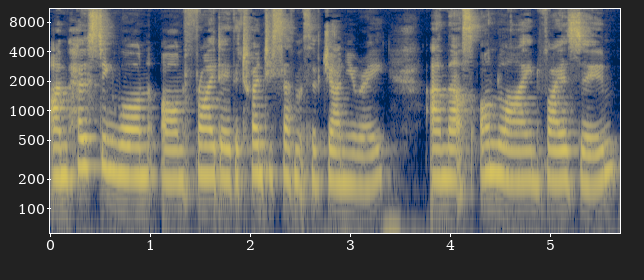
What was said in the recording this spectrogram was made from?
I'm hosting one on Friday, the 27th of January, and that's online via Zoom.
